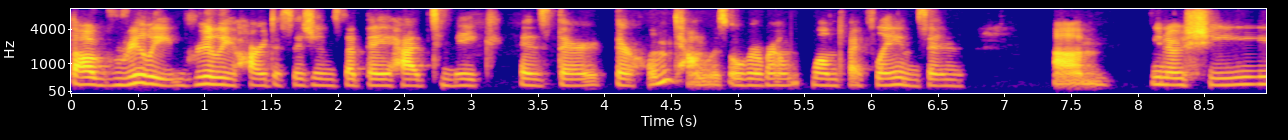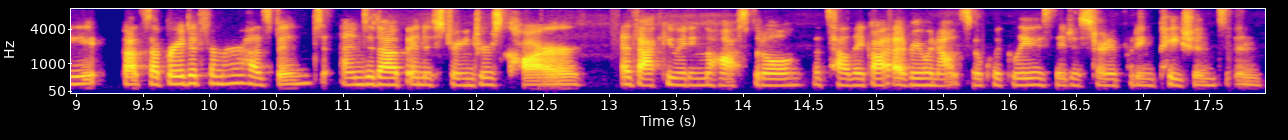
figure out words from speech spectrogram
the really really hard decisions that they had to make as their their hometown was overwhelmed by flames and um, you know, she got separated from her husband, ended up in a stranger's car, evacuating the hospital. That's how they got everyone out so quickly, is they just started putting patients in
